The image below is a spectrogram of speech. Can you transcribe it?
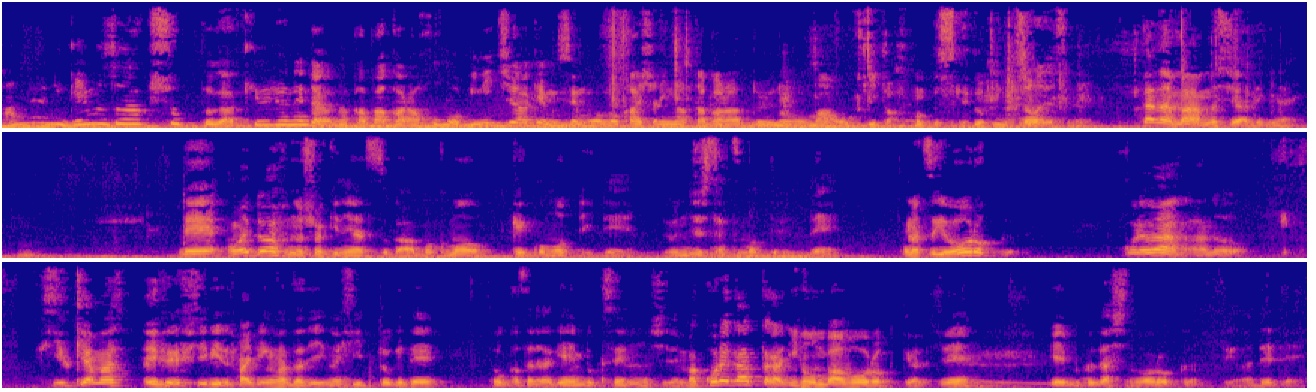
単純にゲームズワークショップが90年代の半ばからほぼミニチュアゲーム専門の会社になったからというのもまあ大きいと思うんですけど。そうですね。ただまあ無視はできない。で、ホワイトワーフの初期のやつとかは僕も結構持っていて、うん十冊持ってるんで、まあ、次、ウォーロック。これは、あの、ヒューキャマ FF シリーズファイティングファンタジーのヒットを受けて投下されたゲームブック専門誌で、まあこれがあったから日本版ウォーロックっていう形で、ゲームブック雑誌のウォーロックっていうのが出て、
